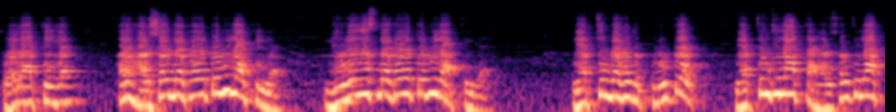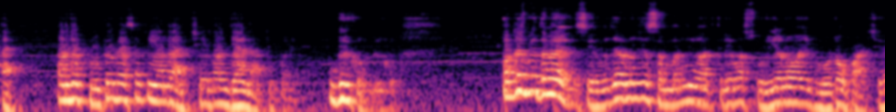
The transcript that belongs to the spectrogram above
તોય લાભ થઈ જાય. અને હર્ષદ બેઠો હોય તો બી લાભ થઈ જાય. યુરેનસ બેઠો હોય તો બી લાભ થઈ જાય. નેપચ્યુન બેઠો તો પ્લુટો, નેપચ્યુનથી લાભ થાય, હર્ષદથી લાભ થાય. પણ જો પ્લુટો બેસે તો યમરાજ છે પણ ધ્યાન રાખવું પડે. બિલકુલ બિલકુલ. પંકજભાઈ તમે શેરબજારનો જે સંબંધની વાત કરીએ, એમાં સૂર્યનો એક મોટો પાઠ છે.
